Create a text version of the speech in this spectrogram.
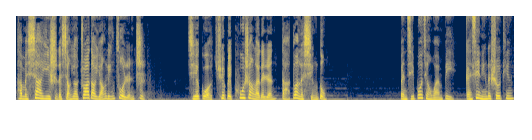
他们下意识的想要抓到杨玲做人质，结果却被扑上来的人打断了行动。本集播讲完毕，感谢您的收听。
